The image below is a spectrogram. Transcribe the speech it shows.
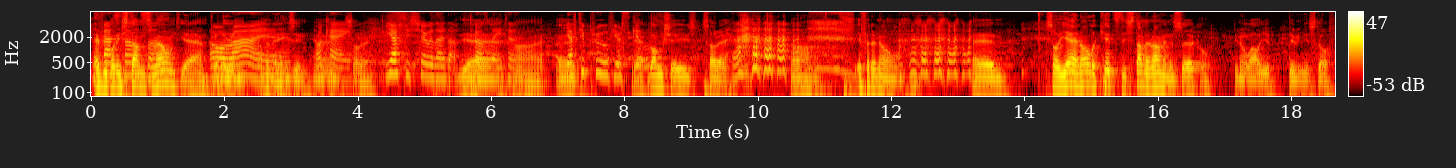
The everybody best stands dancer. around. Yeah, I'm All brilliant. I'm right. amazing. Yeah, Okay. sorry. You have to show that uh, Yeah. to us later. All right. You have um, to prove your yeah, skills. wrong shoes. Sorry. oh, if I'd have known. Um, so yeah, and all the kids they stand around in a circle, you know, while you're doing your stuff.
